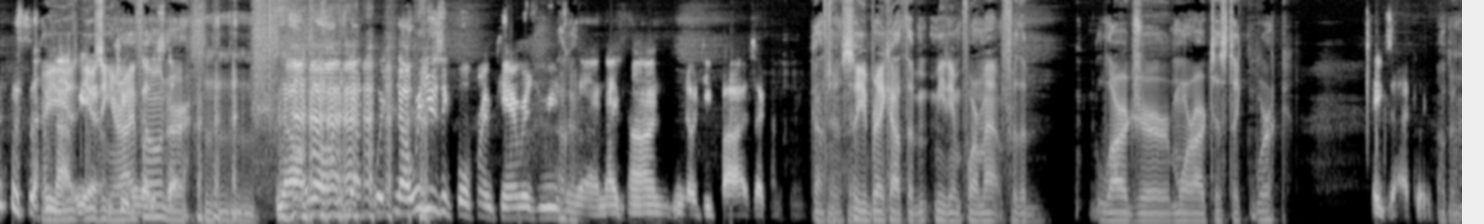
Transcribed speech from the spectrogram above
I'm Are you not, yeah, using I'm your iPhone or? no, no, I'm not- we- no, we're using full frame cameras. We're using uh, Nikon, you know, D5s, that kind of thing. Gotcha. So you break out the medium format for the larger, more artistic work. Exactly. Okay.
